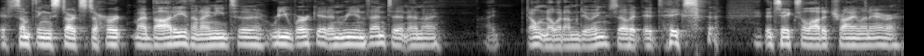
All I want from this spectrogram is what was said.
if something starts to hurt my body, then I need to rework it and reinvent it, and I I don't know what I'm doing, so it, it takes it takes a lot of trial and error.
